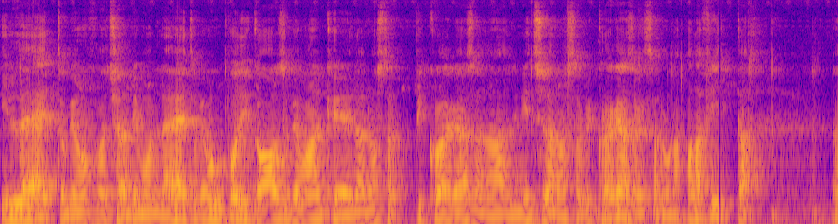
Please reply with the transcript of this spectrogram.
il letto, abbiamo, cioè abbiamo il letto, abbiamo un po' di cose, abbiamo anche la nostra piccola casa, l'inizio della nostra piccola casa che sarà una palafitta uh,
